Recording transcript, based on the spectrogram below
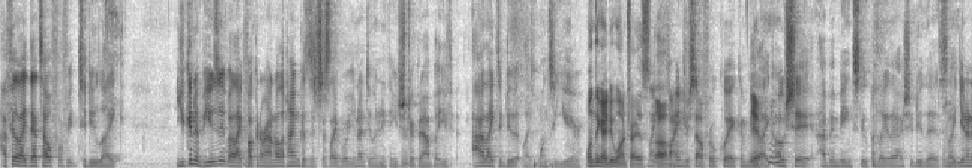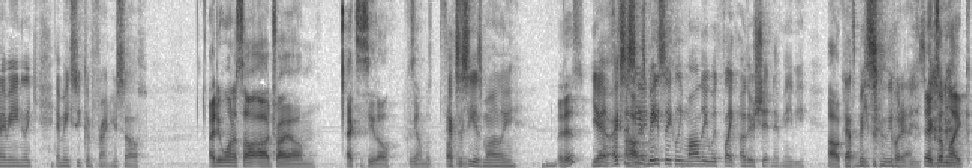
I feel like that's helpful for you to do. Like, you can abuse it by like mm. fucking around all the time because it's just like, well, you're not doing anything, you're just mm. tripping out. But if, I like to do it like once a year. one thing I do want to try is Like, um, find yourself real quick and be yeah. like, oh shit, I've been being stupid lately. I should do this. Like, you know what I mean? Like, it makes you confront yourself. I do want to saw uh, try um ecstasy though because you know fucking, Ecstasy is Molly. It is. Yeah, Yes. ecstasy Oh. is basically Molly with like other shit in it, maybe. Oh, okay. That's basically what Yeah. it is. yeah, because I'm like,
